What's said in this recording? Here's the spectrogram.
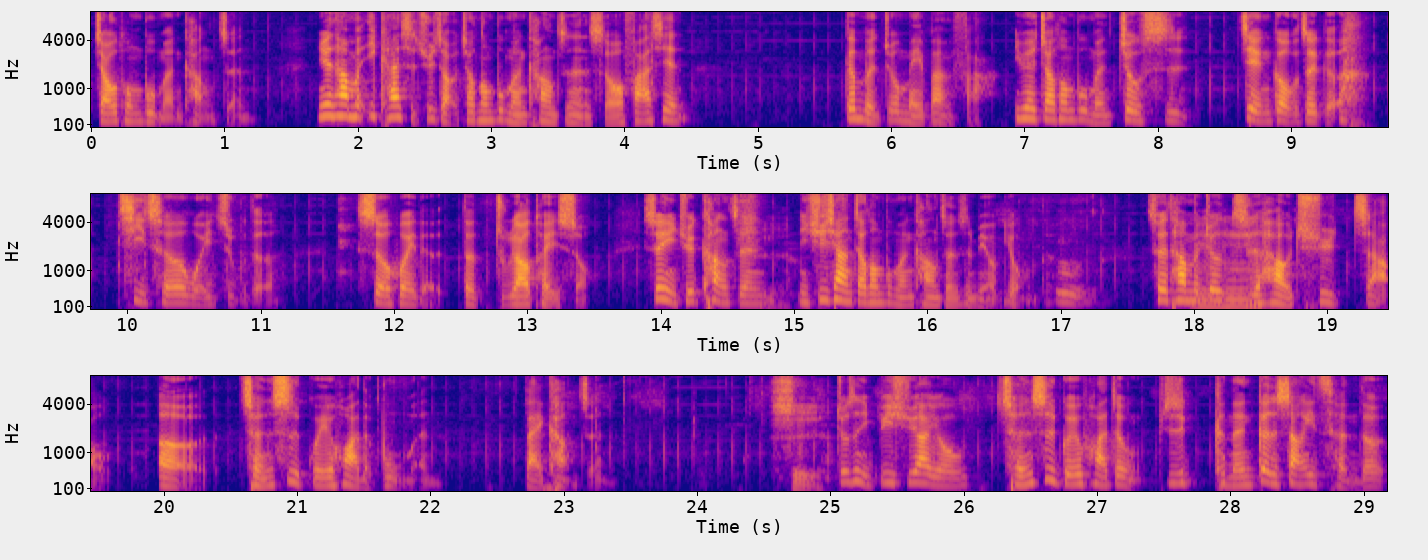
交通部门抗争，因为他们一开始去找交通部门抗争的时候，发现根本就没办法，因为交通部门就是建构这个 汽车为主的社会的的主要推手，所以你去抗争，你去向交通部门抗争是没有用的，嗯，所以他们就只好去找、呃城市规划的部门来抗争。是，就是你必须要有城市规划这种，就是可能更上一层的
